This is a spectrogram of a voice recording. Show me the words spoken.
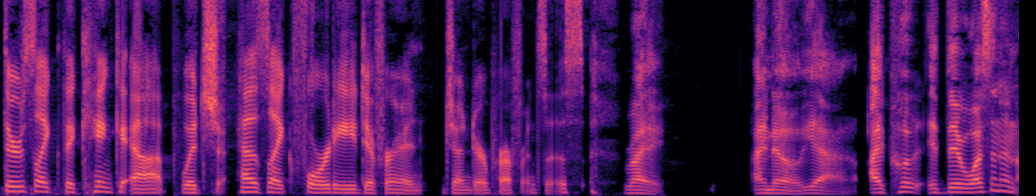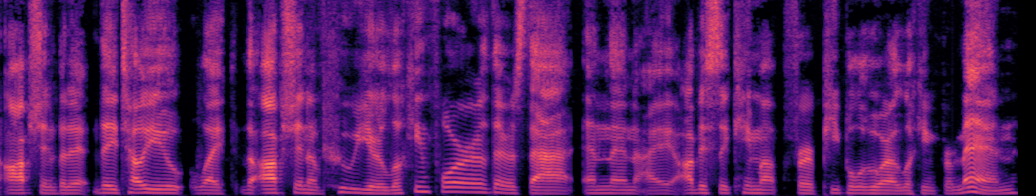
there's like the kink app which has like 40 different gender preferences. Right. I know. Yeah. I put it, there wasn't an option, but it, they tell you like the option of who you're looking for. There's that. And then I obviously came up for people who are looking for men.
